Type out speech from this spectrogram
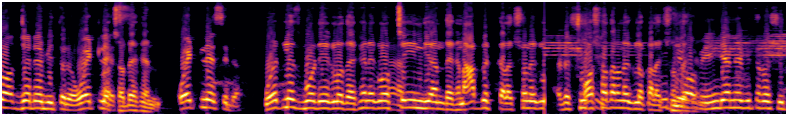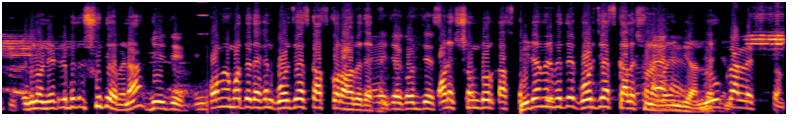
জর্জেটের ভিতরে ওয়েটলেস আচ্ছা দেখেন। ওয়েটলেস এটা। ওয়েটলেস বডি এগুলো দেখেন এগুলো হচ্ছে ইন্ডিয়ান দেখেন আপডেট কালেকশন এগুলো। অসাধারণ এগুলো কালেকশন হবে ইন্ডিয়ানের ভিতরে সুতি। এগুলো নেটের ভিতরে সুতি হবে না? জি জি। কমের মধ্যে দেখেন গর্জিয়াস কাজ করা হবে দেখেন। এই যে গর্জিয়াস অনেক সুন্দর কাজ মিডিয়ামের ভিতরে গর্জিয়াস কালেকশন ইন্ডিয়ান দেখেন। কালেকশন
